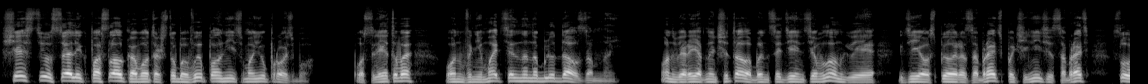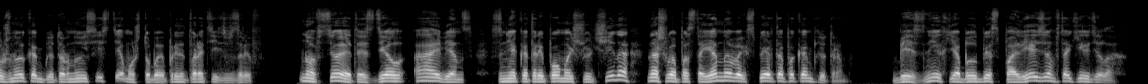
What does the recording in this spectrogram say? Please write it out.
К счастью, Салик послал кого-то, чтобы выполнить мою просьбу. После этого он внимательно наблюдал за мной. Он, вероятно, читал об инциденте в Лонгвее, где я успел разобрать, починить и собрать сложную компьютерную систему, чтобы предотвратить взрыв. Но все это сделал Айвенс с некоторой помощью Чина, нашего постоянного эксперта по компьютерам. Без них я был бесполезен в таких делах.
